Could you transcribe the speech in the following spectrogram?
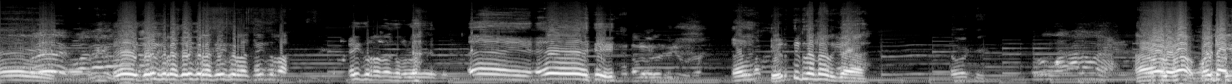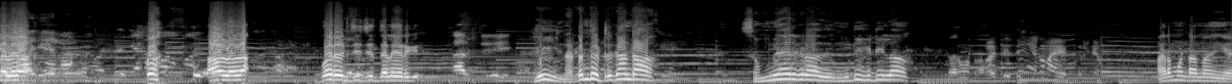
ஏய் ஏய் கைக்குறா கைக்குறா கைக்குறா கைக்குறா கைக்குறா தான் கபல ஏய் ஏய். எடுத்துட்டு தானே இருக்க? அவ்வளவுதான். போயிட்டா தலைவா. அவ்வளவுதான். போர் அடிச்சிச்சு தலைவருக்கு. ஏய் நடந்துட்டு இருக்கான்டா செம்மையா இருக்குடா அது முடி கிட்டிலாம் வரமாட்டானா இங்க?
